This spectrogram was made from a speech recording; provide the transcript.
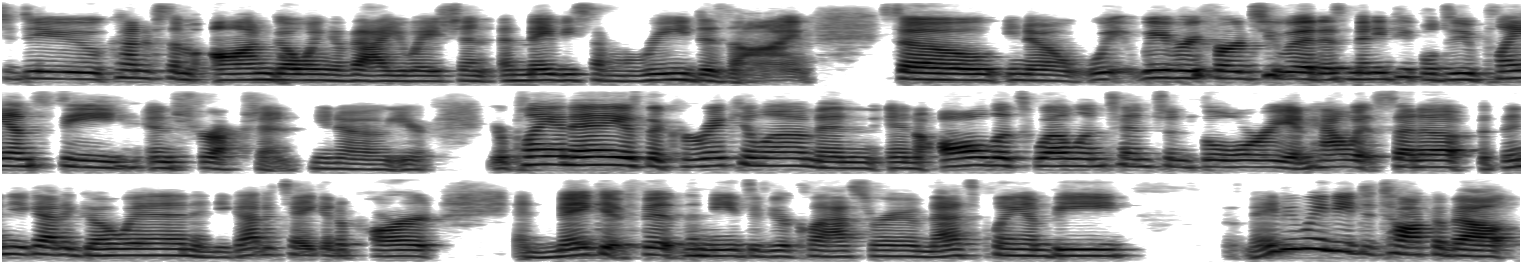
to do kind of some ongoing evaluation and maybe some redesign. So, you know, we, we refer to it as many people do plan C instruction. You know, your, your plan A is the curriculum and, and all its well-intentioned glory and how it's set up, but then you got to go in and you got to take it apart and make it fit the needs of your classroom. That's plan B. But maybe we need to talk about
